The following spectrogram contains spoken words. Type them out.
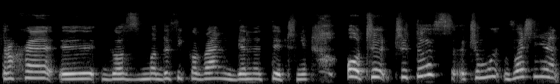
trochę y, go zmodyfikowałem genetycznie. O, czy, czy to jest, czy mój, właśnie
